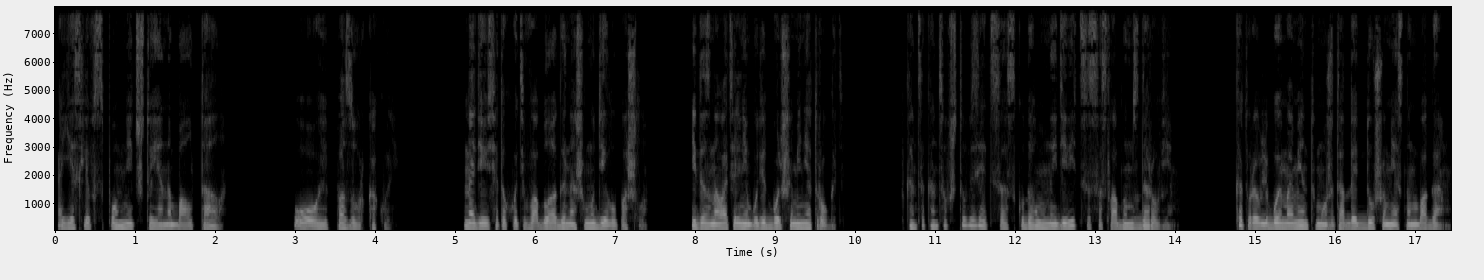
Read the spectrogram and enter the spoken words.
А если вспомнить, что я наболтала... Ой, позор какой. Надеюсь, это хоть во благо нашему делу пошло. И дознаватель не будет больше меня трогать. В конце концов, что взять со скудоумной девицы со слабым здоровьем, которая в любой момент может отдать душу местным богам?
